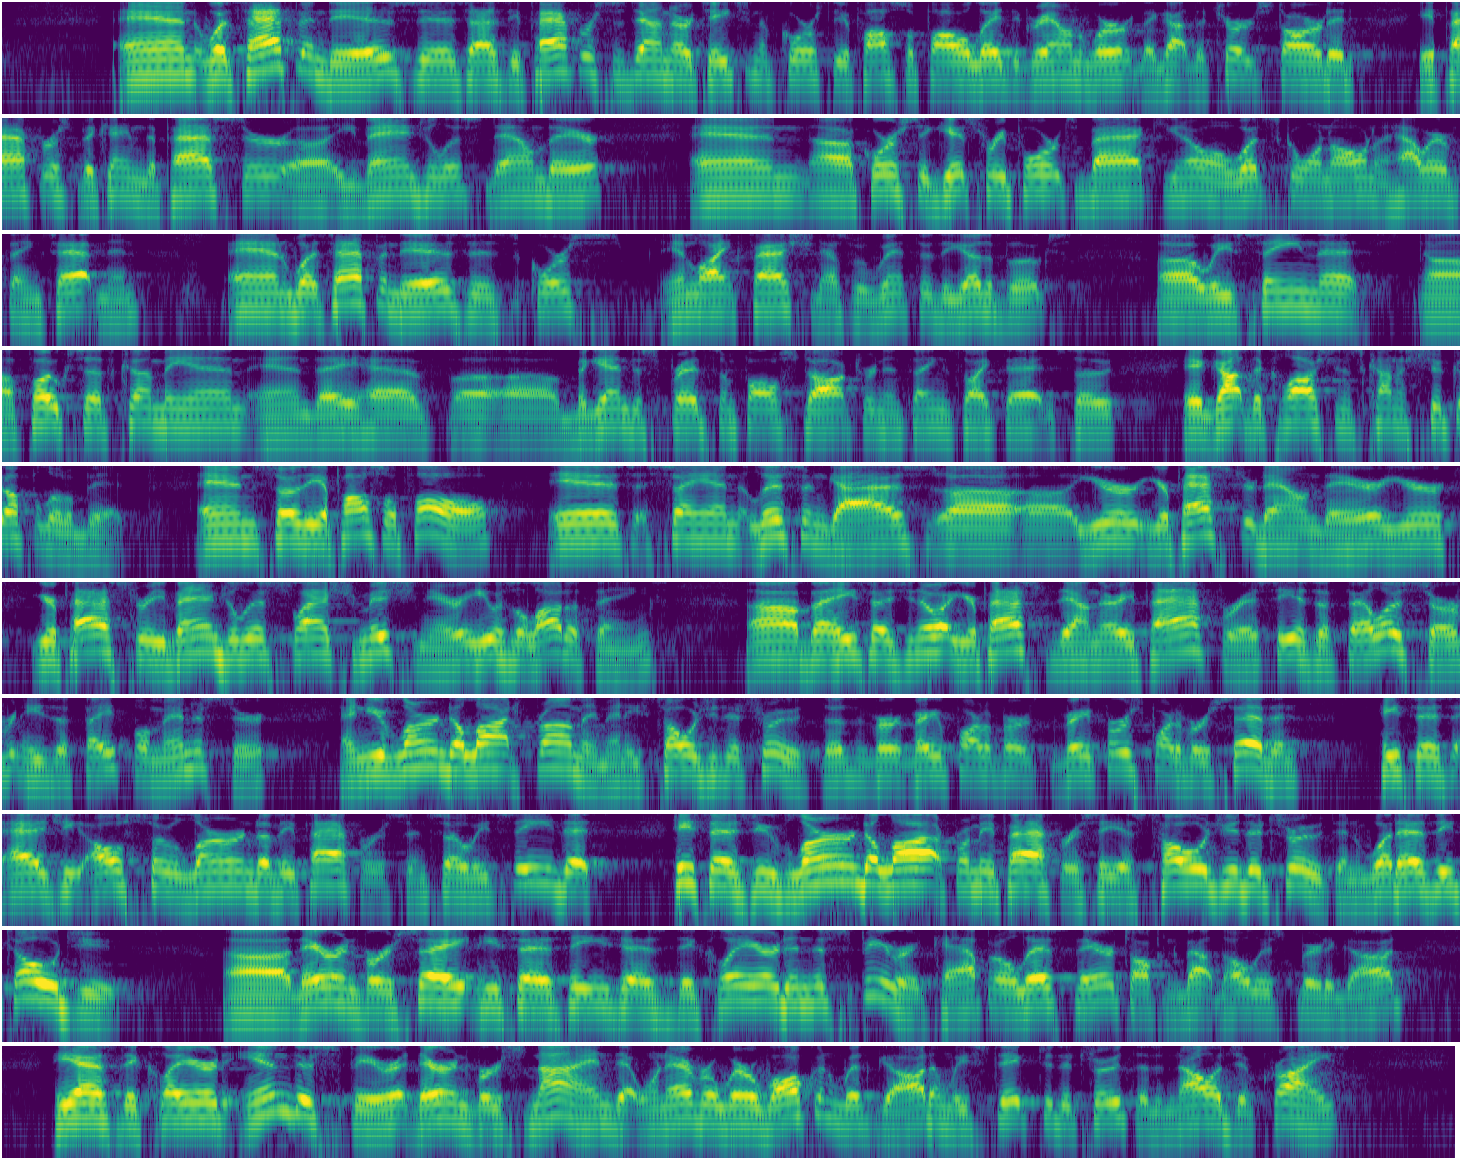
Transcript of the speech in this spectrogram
And what's happened is, is as Epaphras is down there teaching, of course, the Apostle Paul laid the groundwork. They got the church started. Epaphras became the pastor, uh, evangelist down there. And uh, of course, he gets reports back, you know, on what's going on and how everything's happening. And what's happened is, is of course, in like fashion, as we went through the other books, uh, we've seen that uh, folks have come in and they have uh, uh began to spread some false doctrine and things like that. And so it got the Colossians kind of shook up a little bit. And so the Apostle Paul is saying, listen, guys, uh, uh, your, your pastor down there, your, your pastor, evangelist slash missionary, he was a lot of things. Uh, but he says, you know what, your pastor down there, Epaphras, he is a fellow servant, he's a faithful minister, and you've learned a lot from him, and he's told you the truth. The very, part of verse, the very first part of verse 7, he says, as ye also learned of Epaphras. And so we see that he says, you've learned a lot from Epaphras. He has told you the truth. And what has he told you? Uh, there in verse 8, he says he has declared in the Spirit, capital S there, talking about the Holy Spirit of God. He has declared in the Spirit, there in verse 9, that whenever we're walking with God and we stick to the truth of the knowledge of Christ,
